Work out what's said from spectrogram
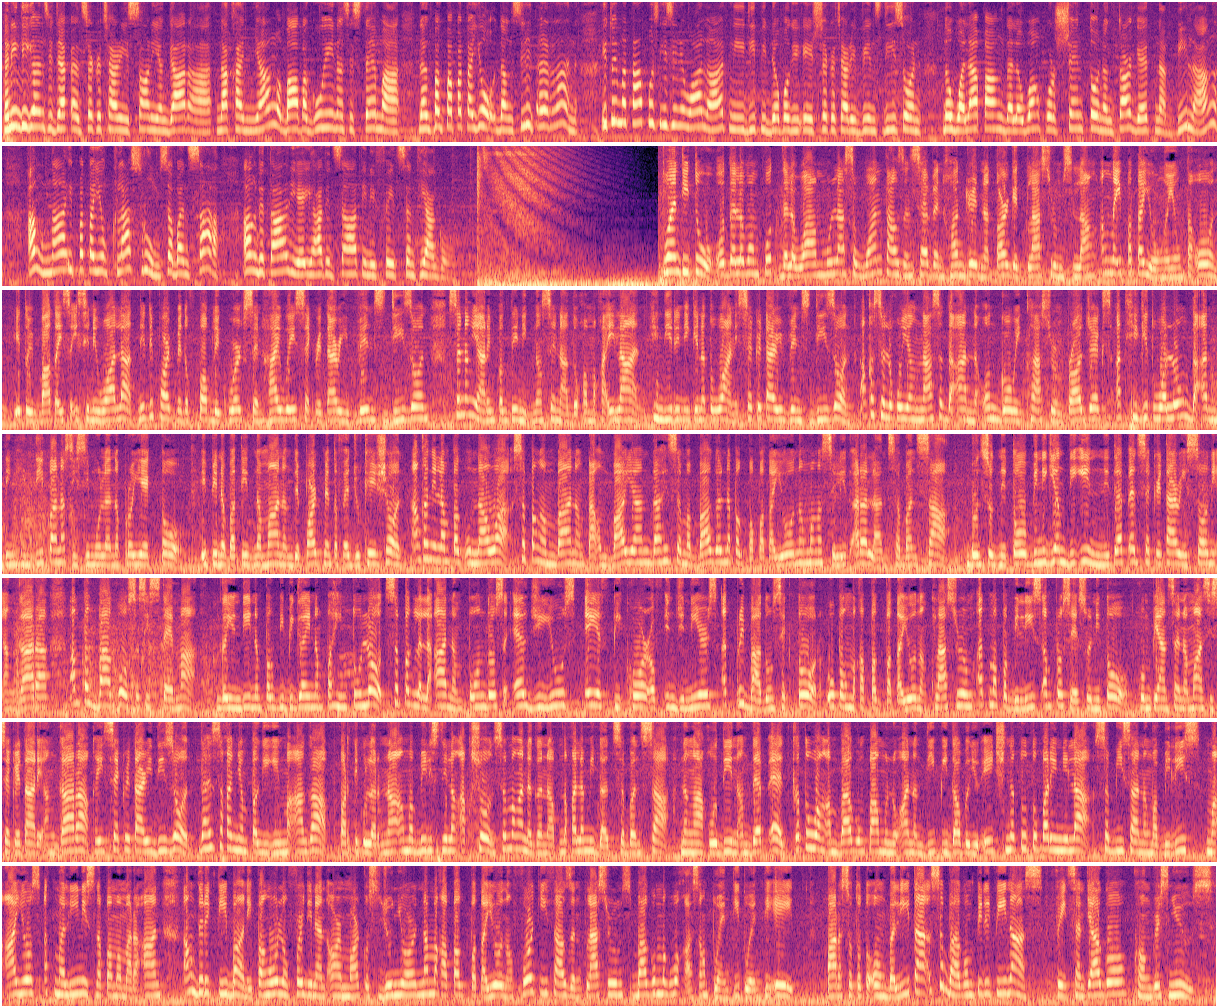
Nanindigan si DepEd Secretary Sonny Angara na kanyang babaguhin ang sistema ng pagpapatayo ng silid-aralan. Ito'y matapos isiniwalat ni DPWH Secretary Vince Dizon na wala pang 2% ng target na bilang ang naipatayong classroom sa bansa. Ang detalye ihatid sa atin ni Faith Santiago. 22 o 22 mula sa 1,700 na target classrooms lang ang naipatayo ngayong taon. Ito'y batay sa isiniwalat ni Department of Public Works and Highways Secretary Vince Dizon sa nangyaring pagdinig ng Senado kamakailan. Hindi rin ikinatuwa ni Secretary Vince Dizon ang kasalukuyang nasa daan na ongoing classroom projects at higit 800 ding hindi pa nasisimula na proyekto. Ipinabatid naman ng Department of Education ang kanilang pag-unawa sa pangamba ng taong bayan dahil sa mabagal na pagpapatayo ng mga silid-aralan sa bansa. Bunsod nito, binigyang diin ni DepEd Secretary Sonny Angara ang pagbago sa sistema, gayon din ang pagbibigay ng pahintulot sa paglalaan ng pondo sa LGUs, AFP Corps of Engineers at pribadong sektor upang makapagpatayo ng classroom at mapabilis ang proseso nito. Kumpiyansa naman si Secretary Angara kay Secretary Dizon dahil sa kanyang pagiging maagap, partikular na ang mabilis nilang aksyon sa mga naganap na kalamidad sa bansa. Nangako din ang DepEd katuwang ang bagong pamunuan ng DPWH na tutuparin nila sa bisa ng mabilis, maayos at malinis na pamamaraan ang direktiba ni Pangulong Ferdinand R. Marcos Jr. na makapagpatayo ng 40,000 classrooms bago magwakas ang 2028. Para sa totoong balita sa Bagong Pilipinas, Faith Santiago, Congress News.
